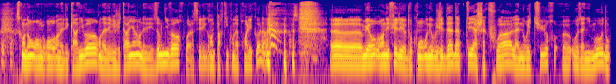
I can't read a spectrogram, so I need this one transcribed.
parce qu'on on a des carnivores, on a des végétariens, on a des omnivores. Voilà, c'est les grandes parties qu'on apprend à l'école. Hein. euh, mais en effet, donc on, est obligé d'adapter à chaque fois la nourriture euh, aux animaux. Donc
